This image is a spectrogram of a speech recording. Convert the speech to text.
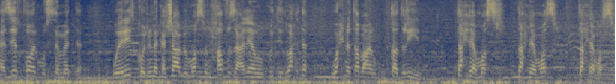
هذه القوى المستمدة. ويا ريت كلنا كشعب مصر نحافظ عليها ونكون ايد واحدة. وإحنا طبعا قادرين. تحيا مصر تحيا مصر تحيا مصر.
